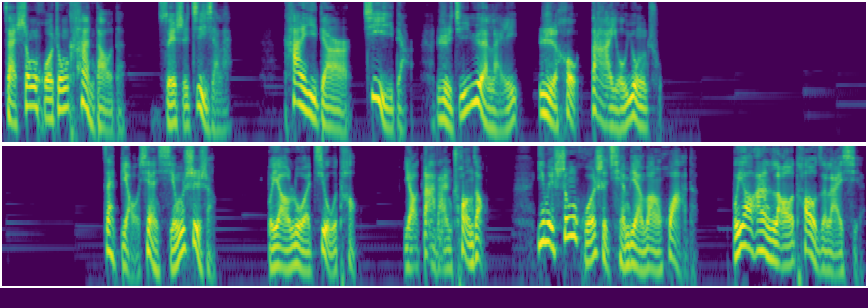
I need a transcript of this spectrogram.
在生活中看到的，随时记下来，看一点儿记一点儿，日积月累，日后大有用处。在表现形式上，不要落旧套，要大胆创造，因为生活是千变万化的，不要按老套子来写。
